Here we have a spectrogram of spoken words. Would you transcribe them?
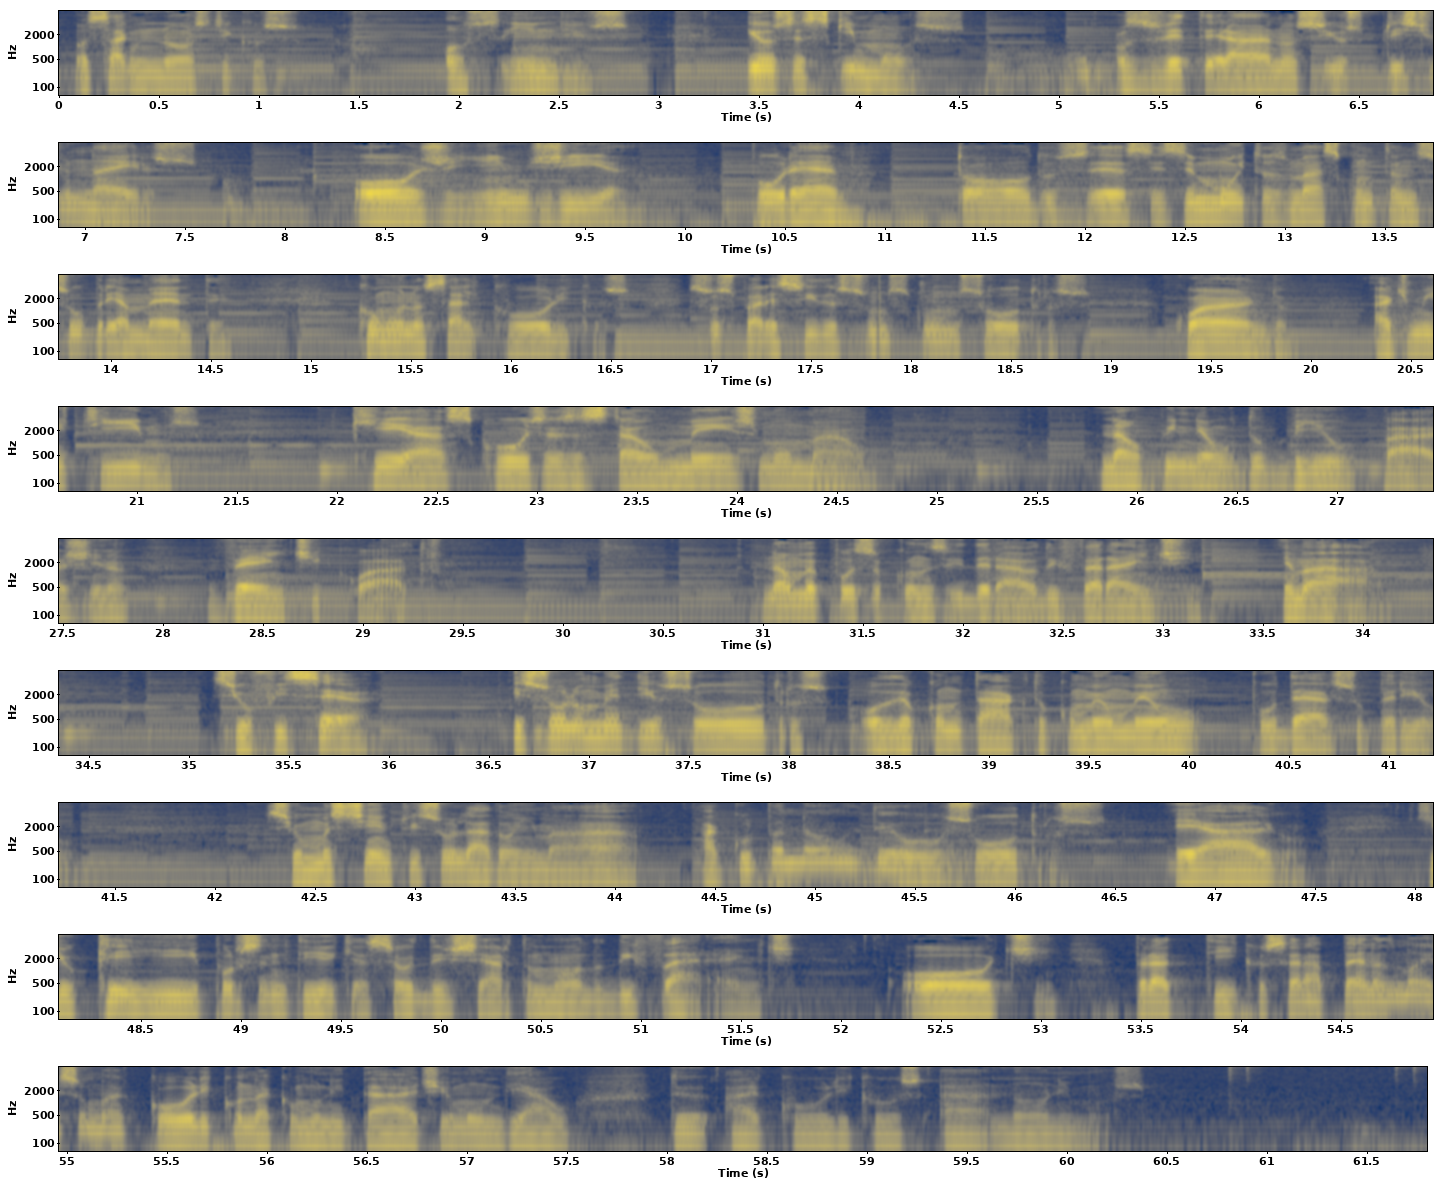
os agnósticos, os índios e os esquimós, os veteranos e os prisioneiros. Hoje em dia, porém, todos esses e muitos mais contam sobriamente como nos alcoólicos somos parecidos uns com os outros quando admitimos que as coisas estão mesmo mal. Na opinião do Bill, página 24. Não me posso considerar diferente, mas se o fizer, e medir os outros ou de contato com o meu poder superior. Se eu me sinto isolado em Maá, a culpa não é dos outros, é algo que eu criei por sentir que sou de certo modo diferente. Hoje, pratico ser apenas mais um alcoólico na comunidade mundial de alcoólicos anônimos.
